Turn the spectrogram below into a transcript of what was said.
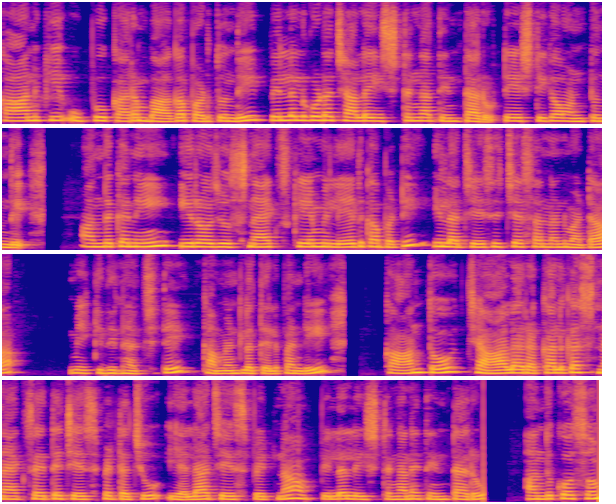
కానికి ఉప్పు కారం బాగా పడుతుంది. పిల్లలు కూడా చాలా ఇష్టంగా తింటారు. టేస్టీగా ఉంటుంది. అందుకని ఈరోజు స్నాక్స్కి ఏమీ లేదు కాబట్టి ఇలా చేసి ఇచ్చేసాను అనమాట మీకు ఇది నచ్చితే కమెంట్లో తెలపండి. కాన్తో చాలా రకాలుగా స్నాక్స్ అయితే చేసి పెట్టచ్చు. ఎలా చేసి పెట్టినా పిల్లలు ఇష్టంగానే తింటారు. అందుకోసం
